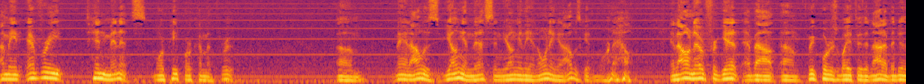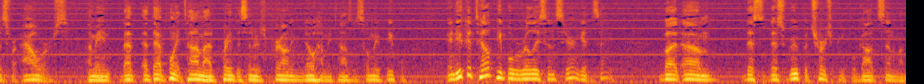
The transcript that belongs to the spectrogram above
I mean, every ten minutes, more people are coming through. Um, man, I was young in this and young in the anointing, and I was getting worn out. And I'll never forget about um, three quarters of the way through the night. I've been doing this for hours I mean, that, at that point in time, I'd prayed the sinner's prayer. I don't even know how many times with so many people. And you could tell people were really sincere and getting saved. But um, this this group of church people, God sent them. I'm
